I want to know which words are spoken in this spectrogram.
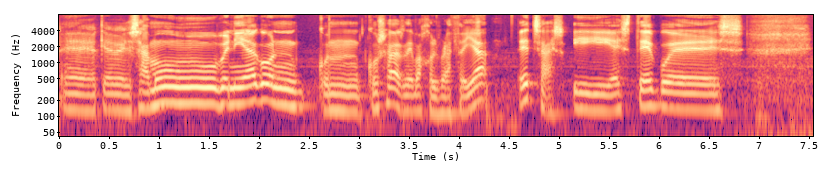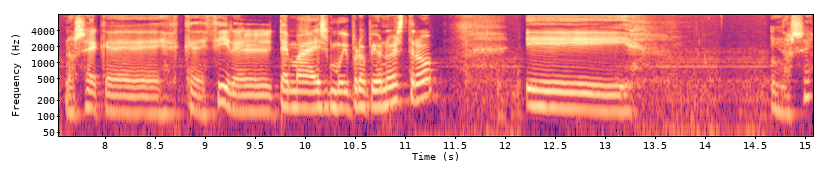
Eh, que Samu venía con, con cosas debajo del brazo ya hechas. Y este, pues. No sé qué, qué decir. El tema es muy propio nuestro. Y. No sé.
